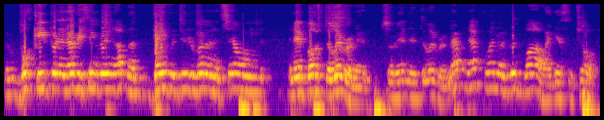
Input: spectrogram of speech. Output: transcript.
the bookkeeping and everything written up, and Dave would do the running and selling, and they both deliver then. So then they deliver. And that, that went a good while, I guess, until,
